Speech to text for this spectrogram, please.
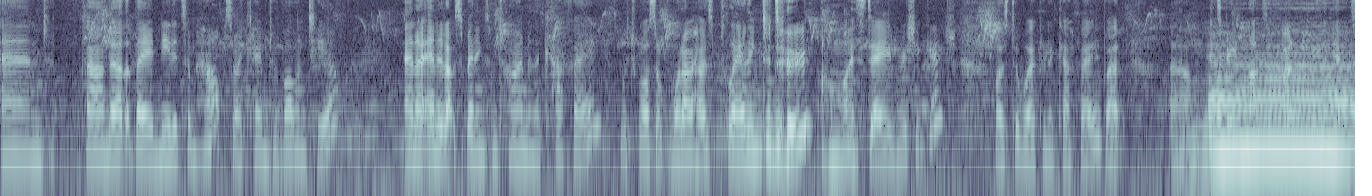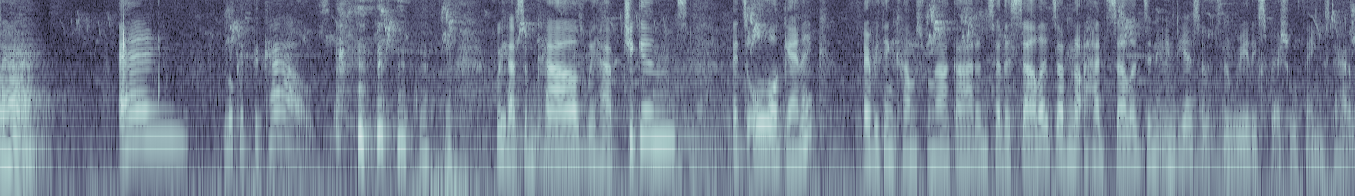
and found out that they needed some help. So I came to volunteer and I ended up spending some time in the cafe, which wasn't what I was planning to do on my stay in Rishikesh, was to work in a cafe. But um, it's been lots of fun because I get to a look at the cows. we have some cows, we have chickens. It's all organic. Everything comes from our garden. So the salads, I've not had salads in India, so it's a really special things to have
